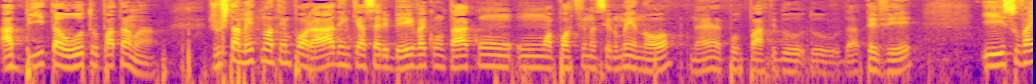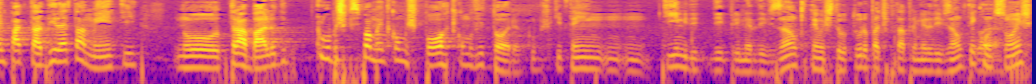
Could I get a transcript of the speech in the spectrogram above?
habita outro patamar. Justamente numa temporada em que a Série B vai contar com um aporte financeiro menor, né, por parte do, do- da TV, e isso vai impactar diretamente no trabalho de clubes, principalmente como esporte, como Vitória. Clubes que têm um, um time de, de primeira divisão, que tem uma estrutura para disputar a primeira divisão, que tem condições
